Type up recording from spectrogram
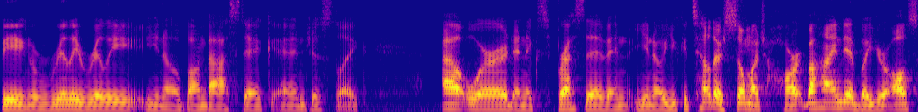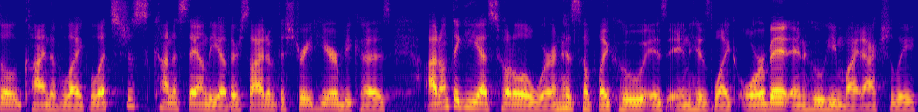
being really, really, you know, bombastic and just like outward and expressive and you know you could tell there's so much heart behind it but you're also kind of like let's just kind of stay on the other side of the street here because i don't think he has total awareness of like who is in his like orbit and who he might actually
